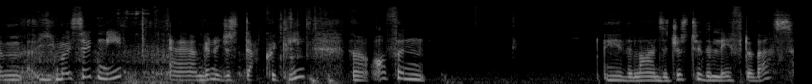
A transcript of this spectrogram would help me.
Um, most certainly. Uh, I'm going to just duck quickly. Uh, often, yeah, the lines are just to the left of us.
